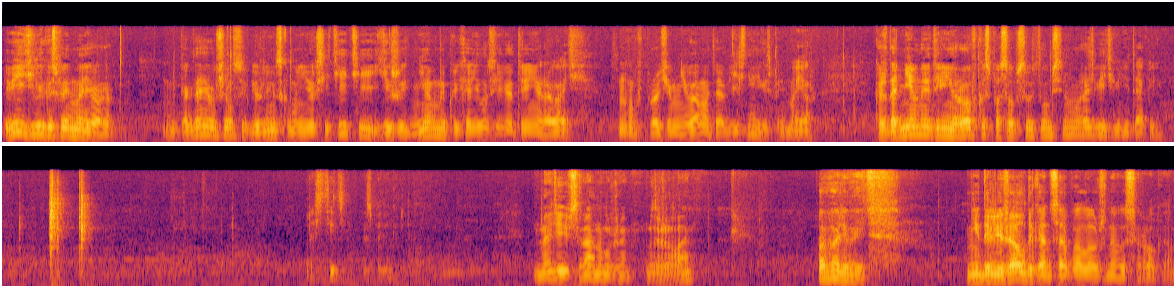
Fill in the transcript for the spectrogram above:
Видите ли, господин майор, когда я учился в Берлинском университете, ежедневно приходилось ее тренировать. Ну, впрочем, не вам это объяснять, господин майор. Каждодневная тренировка способствует умственному развитию, не так ли? Надеюсь, рана уже зажила? Поваливает. Не долежал до конца положенного срока.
